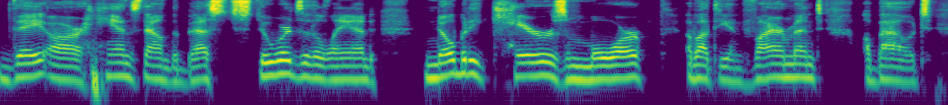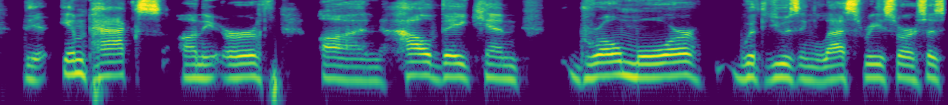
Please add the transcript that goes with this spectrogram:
they are hands down the best stewards of the land. Nobody cares more about the environment, about the impacts on the earth, on how they can grow more with using less resources.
